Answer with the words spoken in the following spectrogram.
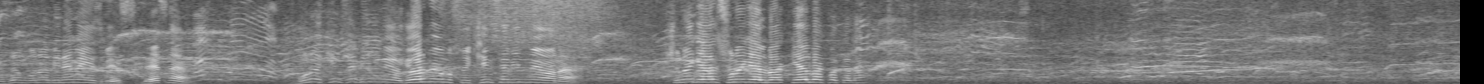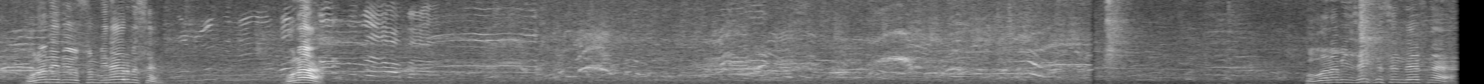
Kızım buna binemeyiz biz. Defne. Buna kimse bilmiyor. Görmüyor musun? Kimse bilmiyor ona. Şuna gel, şuna gel bak. Gel bak bakalım. Buna ne diyorsun? Biner misin? Buna. Kullanabilecek misin Defne?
